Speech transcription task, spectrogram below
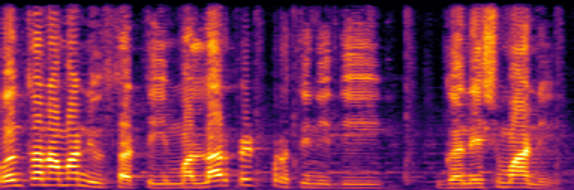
पंचनामा न्यूजसाठी मल्हारपेठ प्रतिनिधी गणेश माने.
